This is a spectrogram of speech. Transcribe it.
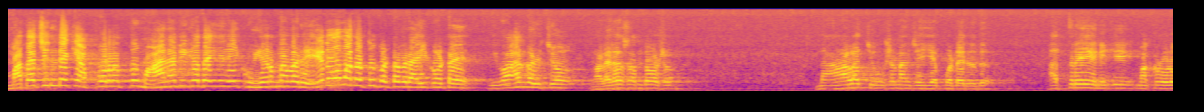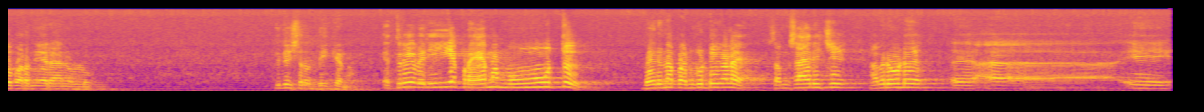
മതചിന്തയ്ക്ക് അപ്പുറത്ത് മാനവികതയിലേക്ക് ഉയർന്നവർ ഏതോ മതത്തിൽപ്പെട്ടവരായിക്കോട്ടെ വിവാഹം കഴിച്ചോ വളരെ സന്തോഷം. നാളെ ചൂഷണം ചെയ്യപ്പെടരുത്. അത്രേ എനിക്ക് മക്കളോട് പറഞ്ഞു തരാനുള്ളൂ. ഇത് ശ്രദ്ധിക്കണം. എത്രയോ വലിയ പ്രേമ മൂത്ത് വരുന്ന പെൺകുട്ടികളെ സംസാരിച്ച് അവരോട് ഈ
